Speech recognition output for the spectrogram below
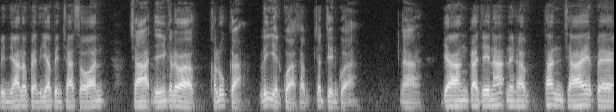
เป็นยะแล้วแปลงทยะเป็นชาซ้อนชาอย่างนี้ก็เรียกว่าคลุกะละเอียดกว่าครับชัดเจนกว่านะอย่างกัจเจนะนะครับ ท่านใช้แปลง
